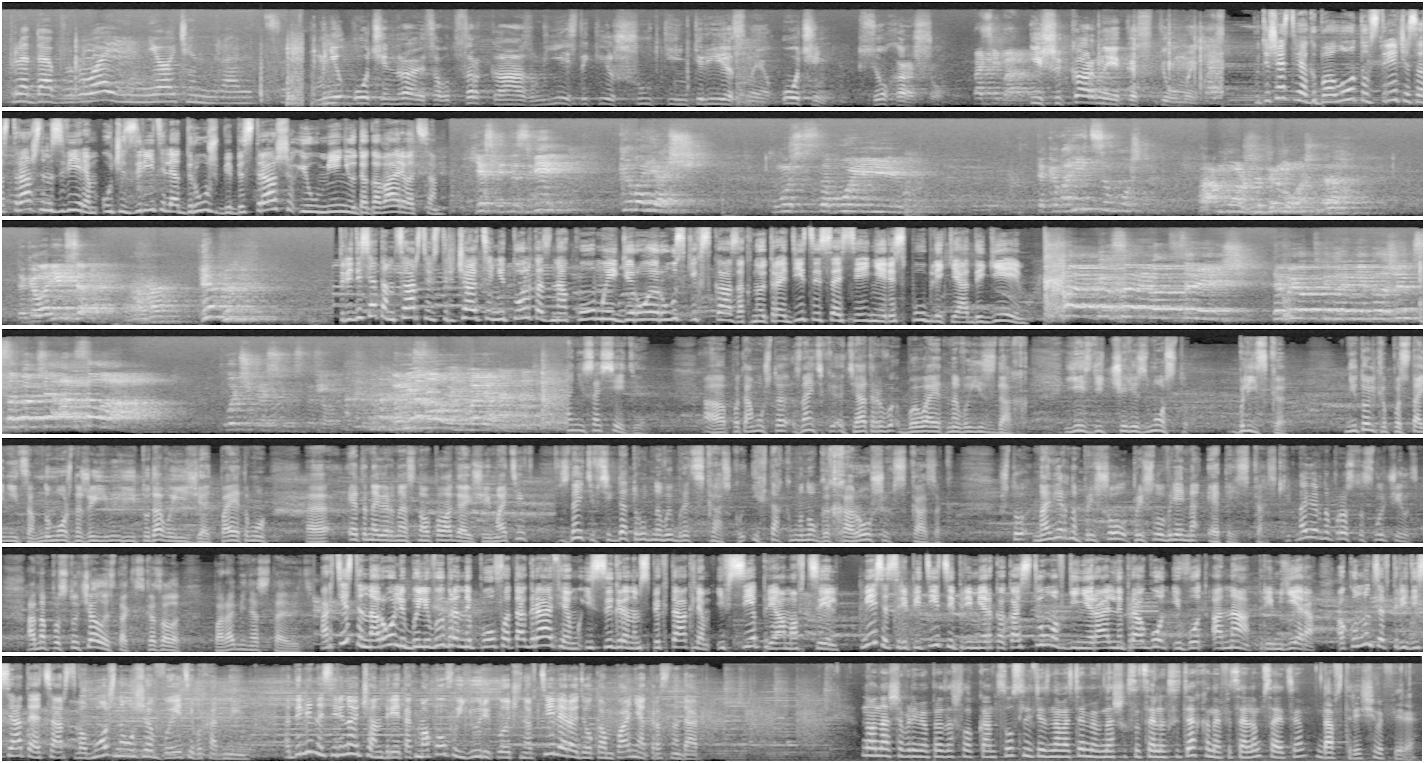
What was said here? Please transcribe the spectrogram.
про добро и мне очень нравится. Мне очень нравится вот сарказм, есть такие шутки интересные, очень все хорошо. Спасибо. И шикарные костюмы. Путешествие к болоту, встреча со страшным зверем учит зрителя дружбе, бесстрашию и умению договариваться. Если ты зверь говорящий, то может с тобой и договориться можно. А может и можно. Договоримся? Ага. В тридесятом царстве встречаются не только знакомые герои русских сказок, но и традиции соседней республики Адыгеи. Они соседи. А, потому что, знаете, театр бывает на выездах. Ездить через мост близко. Не только по станицам, но можно же и, туда выезжать. Поэтому э, это, наверное, основополагающий мотив. Знаете, всегда трудно выбрать сказку. Их так много хороших сказок что, наверное, пришел, пришло время этой сказки. Наверное, просто случилось. Она постучалась так и сказала, пора меня ставить. Артисты на роли были выбраны по фотографиям и сыгранным спектаклям, и все прямо в цель. Месяц репетиций, примерка костюмов, генеральный прогон. И вот она, премьера. Окунуться в тридесятое царство можно уже в эти выходные. Аделина Серенович, Андрей Токмаков и Юрий Клочнов, телерадиокомпания «Краснодар». Ну а наше время подошло к концу. Следите за новостями в наших социальных сетях и на официальном сайте. До встречи в эфире.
